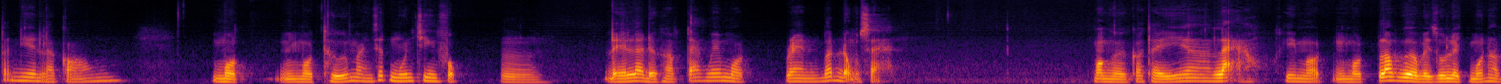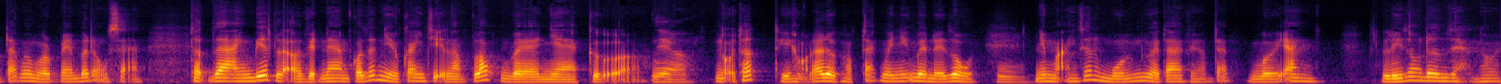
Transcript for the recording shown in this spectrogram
tất nhiên là có một một thứ mà anh rất muốn chinh phục Ừ. đấy là được hợp tác với một brand bất động sản mọi người có thấy ờ, lạ không khi một một blogger về du lịch muốn hợp tác với một brand bất động sản thật ra anh biết là ở Việt Nam có rất nhiều các anh chị làm blog về nhà cửa Yeah. nội thất thì họ đã được hợp tác với những bên đấy rồi Ừ. nhưng mà anh rất là muốn người ta phải hợp tác với anh lý do đơn giản thôi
